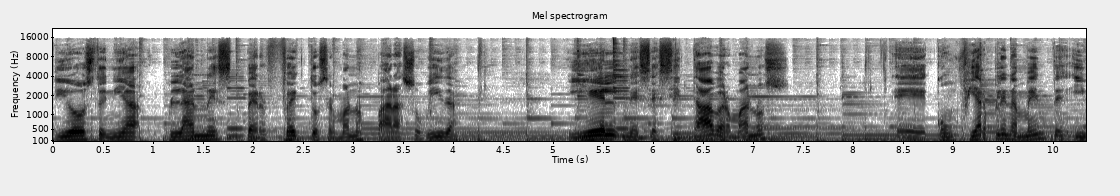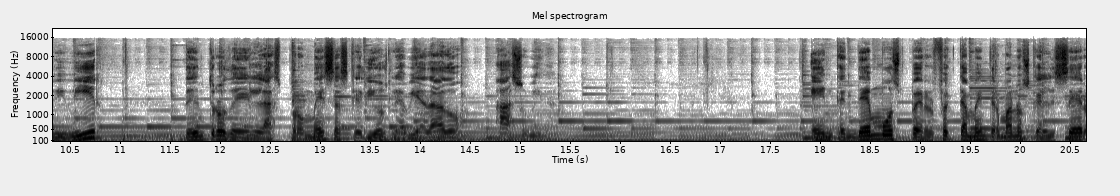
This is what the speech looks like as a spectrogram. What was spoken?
Dios tenía planes perfectos, hermanos, para su vida. Y Él necesitaba, hermanos, eh, confiar plenamente y vivir dentro de las promesas que Dios le había dado a su vida. Entendemos perfectamente, hermanos, que el ser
